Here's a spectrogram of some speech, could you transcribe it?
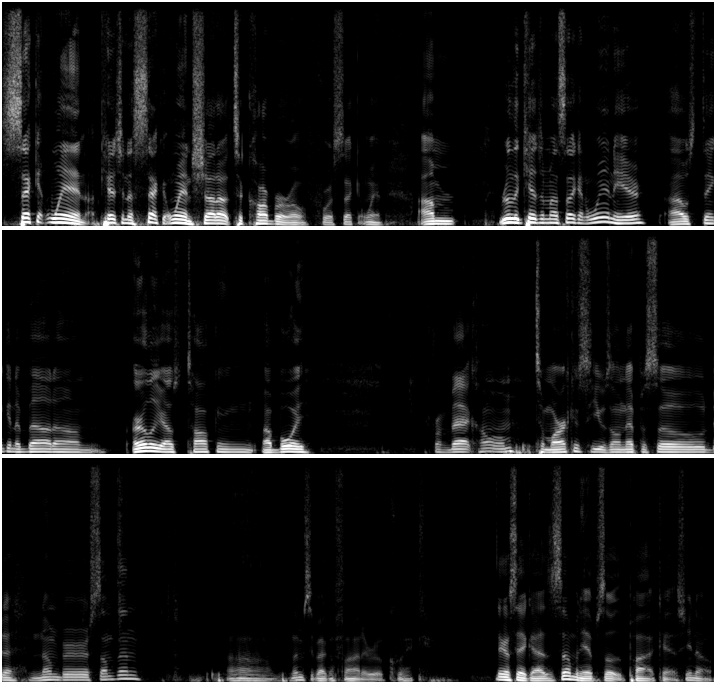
second win. I'm catching a second win. Shout out to Carborough for a second win. I'm really catching my second win here. I was thinking about um earlier. I was talking my boy from back home Tamarcus. He was on episode number something. Um, let me see if I can find it real quick. Like I said, guys, so many episodes of podcasts. You know,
